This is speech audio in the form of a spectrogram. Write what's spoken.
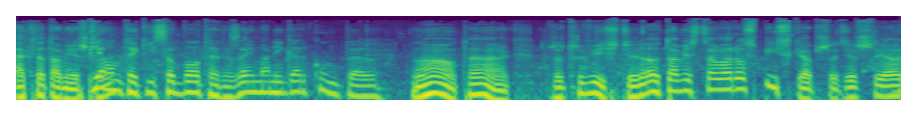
A kto tam jeszcze? Piątek i sobotę, Zajmani Garkumpel. No tak, rzeczywiście. No, tam jest cała rozpiska przecież. Ja, ja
